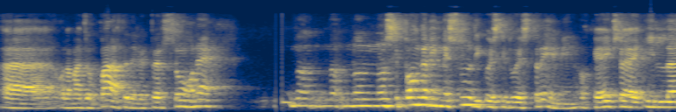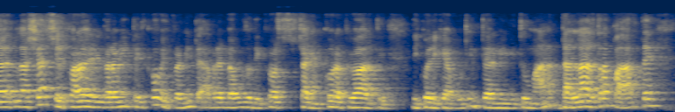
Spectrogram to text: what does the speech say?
eh, o la maggior parte delle persone non, non, non, si pongano in nessuno di questi due estremi, ok? Cioè il lasciar circolare liberamente il Covid probabilmente avrebbe avuto dei costi sociali ancora più alti di quelli che ha avuto in termini di vita umana, dall'altra parte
